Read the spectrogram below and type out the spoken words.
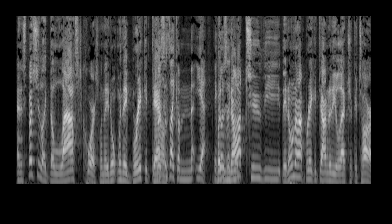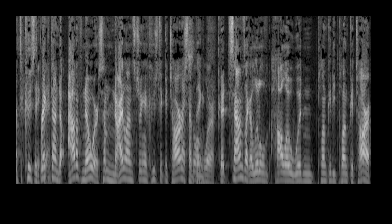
and especially like the last chorus when they don't when they break it down. Because it's like a yeah, it but goes like not a- to the. They do not not break it down to the electric guitar. It's acoustic They break it down to out of nowhere some nylon string acoustic guitar or Excellent something work. that sounds like a little hollow wooden plunkety plunk guitar.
